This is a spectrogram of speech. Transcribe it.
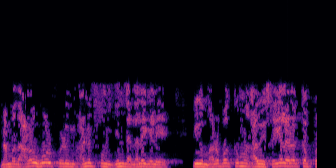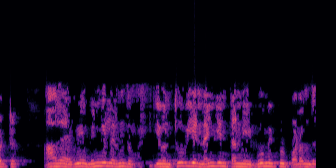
நமது அளவுகோல் பெறும் அனுப்பும் இந்த நிலைகளே இது மறுபக்கமும் அது செயலிழக்கப்பட்டு ஆக வி- விண்ணிலிருந்தும் இவன் தூவிய நஞ்சின் தன்மை பூமிக்குள் படர்ந்து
